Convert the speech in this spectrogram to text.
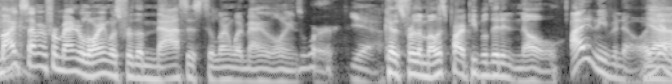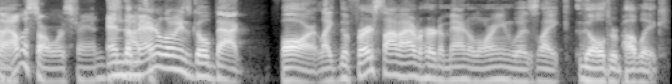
my excitement for mandalorian was for the masses to learn what mandalorians were yeah, because for the most part people didn't know I didn't even know. Again, Yeah. like I'm a Star Wars fan, and the not to- Mandalorians go back far. Like the first time I ever heard of Mandalorian was like the Old Republic,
